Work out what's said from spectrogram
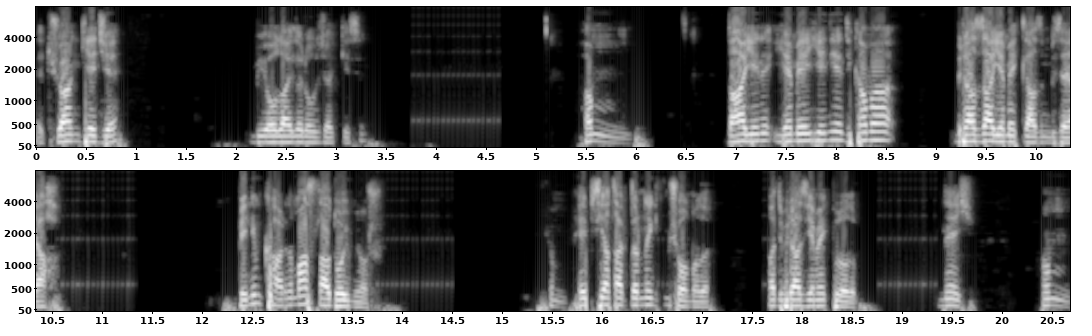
Evet şu an gece. Bir olaylar olacak kesin. Hmm. Daha yeni yemeği yeni yedik ama biraz daha yemek lazım bize ya. Benim karnım asla doymuyor. Hmm. Hepsi yataklarına gitmiş olmalı. Hadi biraz yemek bulalım. Ne? Hmm.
